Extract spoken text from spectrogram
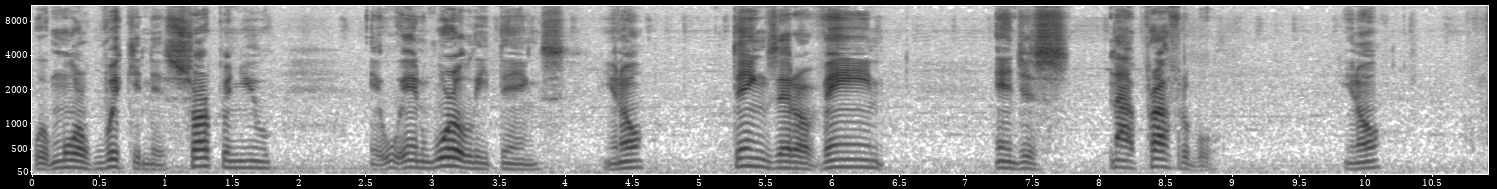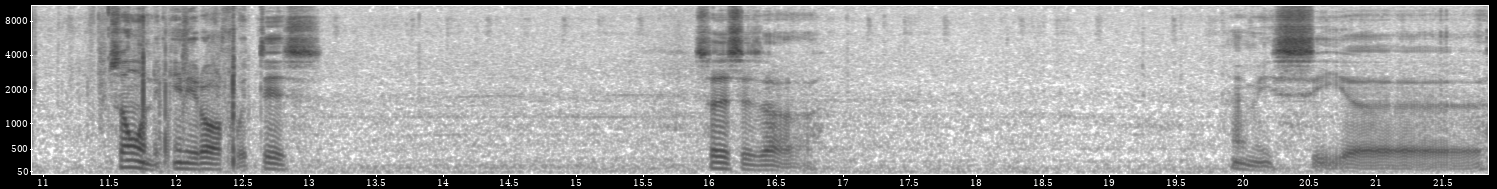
with more wickedness, sharpen you in, in worldly things. You know, things that are vain and just not profitable. You know. So I want to end it off with this. So this is uh let me see uh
